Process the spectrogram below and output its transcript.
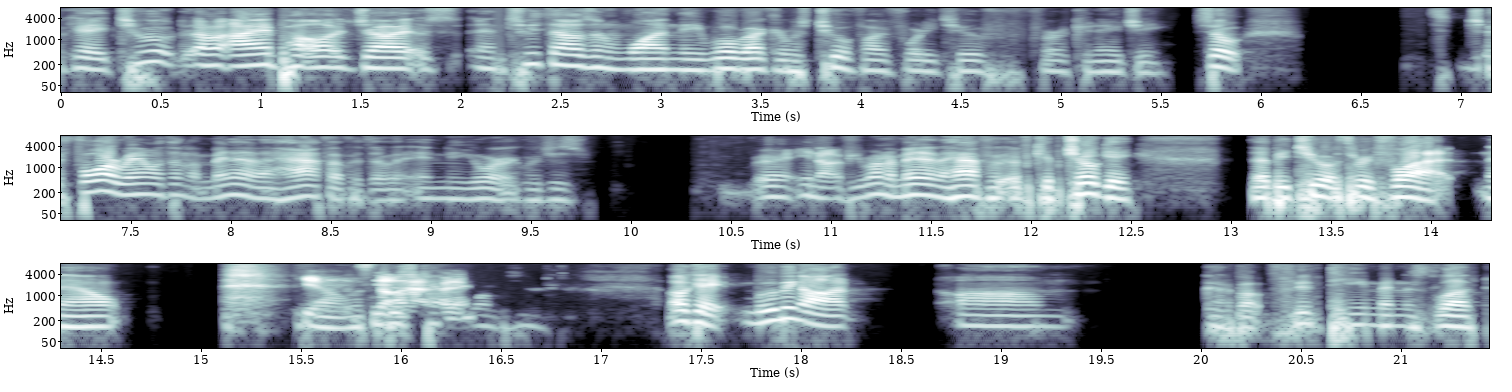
Okay, two. Uh, I apologize. In 2001, the world record was 205.42 for Khannouchi. So Jifar ran within a minute and a half of it though in New York, which is, you know, if you run a minute and a half of Kipchoge, that'd be 203 flat. Now, you Yeah, know, it's not happening. Okay, moving on. Um, got about 15 minutes left.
